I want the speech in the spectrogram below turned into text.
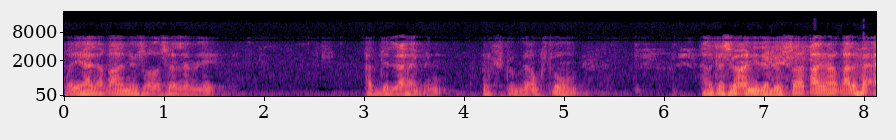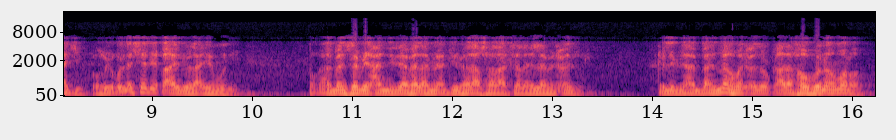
ولهذا قال النبي صلى الله عليه وسلم لعبد الله بن مكتوم بن مكتوم هل تسمع النداء بالصلاة؟ قال نعم. قال فأجب. وهو يقول ليس لي قائد ولا يموني وقال من سمع النداء فلم يأتي فلا صلاة له إلا من عذر. قال ابن عباس ما هو العذر؟ قال خوفنا ومرض.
